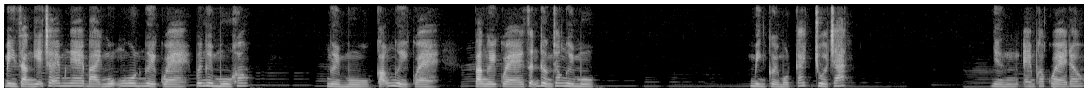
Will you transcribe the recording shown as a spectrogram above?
mình giảng nghĩa cho em nghe bài ngụ ngôn người què với người mù không? Người mù cõng người què và người què dẫn đường cho người mù. Mình cười một cách chua chát. Nhưng em có què đâu.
